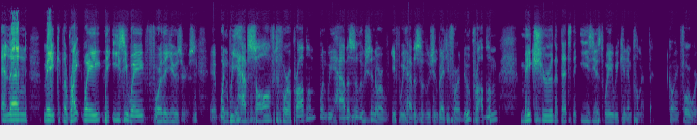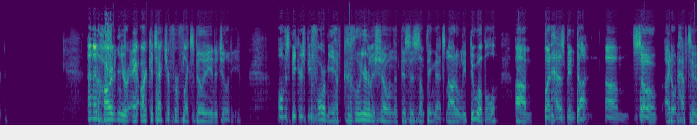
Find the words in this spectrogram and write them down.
And then make the right way, the easy way for the users. When we have solved for a problem, when we have a solution, or if we have a solution ready for a new problem, make sure that that's the easiest way we can implement that going forward. And then harden your architecture for flexibility and agility. All the speakers before me have clearly shown that this is something that's not only doable, um, but has been done. Um, so I don't have to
